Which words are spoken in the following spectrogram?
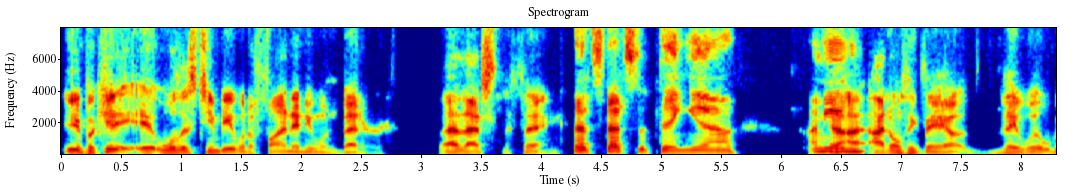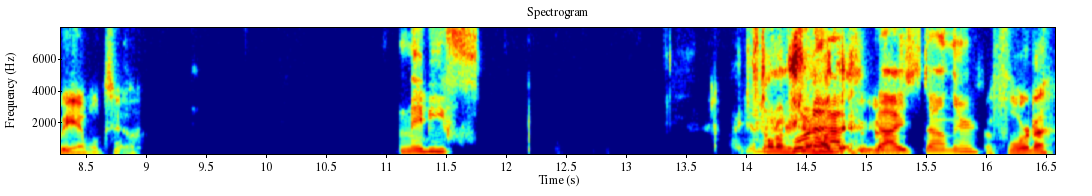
Yeah, but can it, will this team be able to find anyone better? That, that's the thing. That's that's the thing. Yeah. I mean, Yeah, I, I don't think they uh, they will be able to. maybe F- I just don't understand Florida how has they, some guys down there. Florida,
